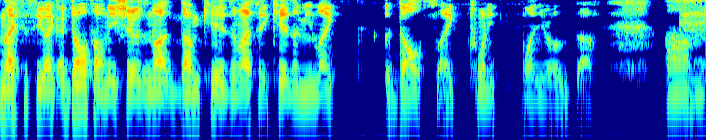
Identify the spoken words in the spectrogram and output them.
nice to see like adults on these shows and not dumb kids. And when I say kids, I mean like adults, like 21 year old and stuff. Um,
